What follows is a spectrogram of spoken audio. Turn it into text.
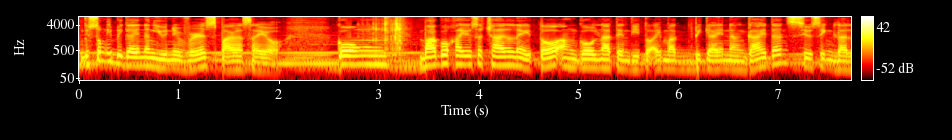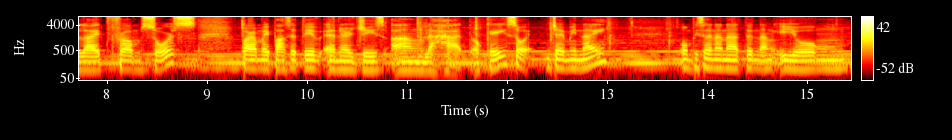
gustong ibigay ng universe para sa'yo. Kung bago kayo sa channel na ito, ang goal natin dito ay magbigay ng guidance using the light from source para may positive energies ang lahat. Okay? So, Gemini, umpisa na natin ang iyong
